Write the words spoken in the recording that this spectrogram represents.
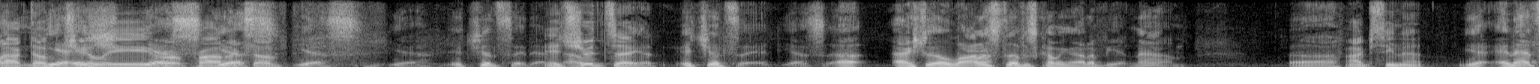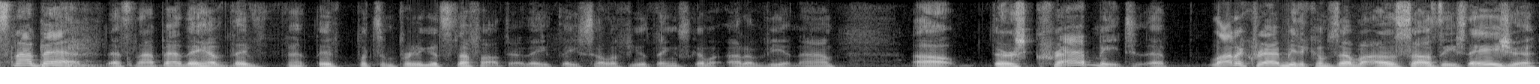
product of yeah, it sh- Chile yes, or a product yes, of? yes, yeah, it should say that. It Now, should say it. It should say it. Yes. Uh, actually, a lot of stuff is coming out of Vietnam. I've seen that. Yeah, and that's not bad. That's not bad. They have they've they've put some pretty good stuff out there. They they sell a few things come out of Vietnam. Uh, there's crab meat. A lot of crab meat that comes up out of Southeast Asia,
